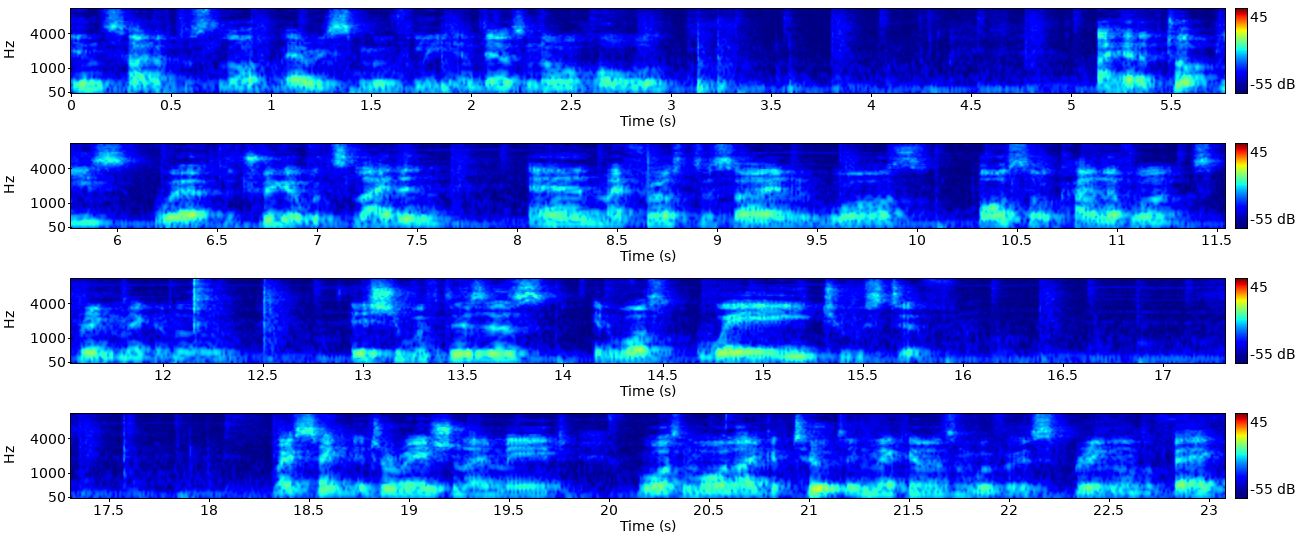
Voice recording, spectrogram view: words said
inside of the slot very smoothly and there's no hole. I had a top piece where the trigger would slide in and my first design was also kind of a spring mechanism. Issue with this is it was way too stiff. My second iteration I made was more like a tilting mechanism with a spring on the back.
